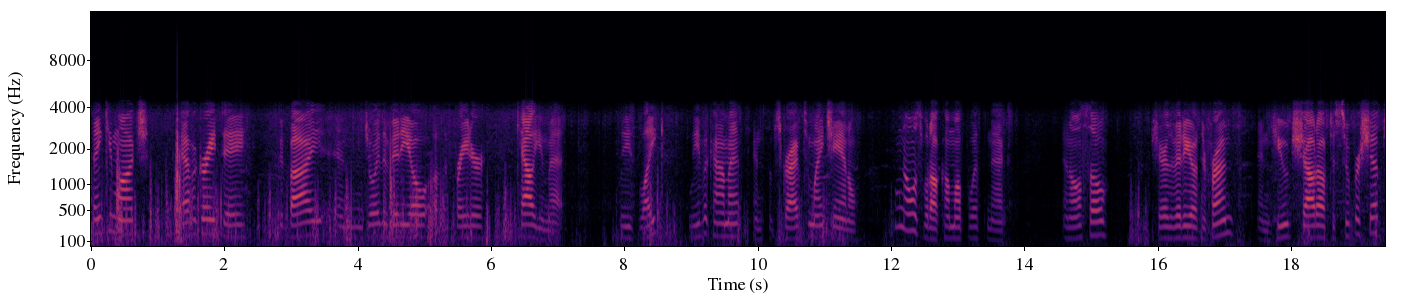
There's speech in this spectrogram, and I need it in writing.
thank you much. Have a great day. Goodbye and enjoy the video of the freighter Calumet. Please like, leave a comment, and subscribe to my channel. Who knows what I'll come up with next. And also, share the video with your friends. And huge shout out to Super Ships.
